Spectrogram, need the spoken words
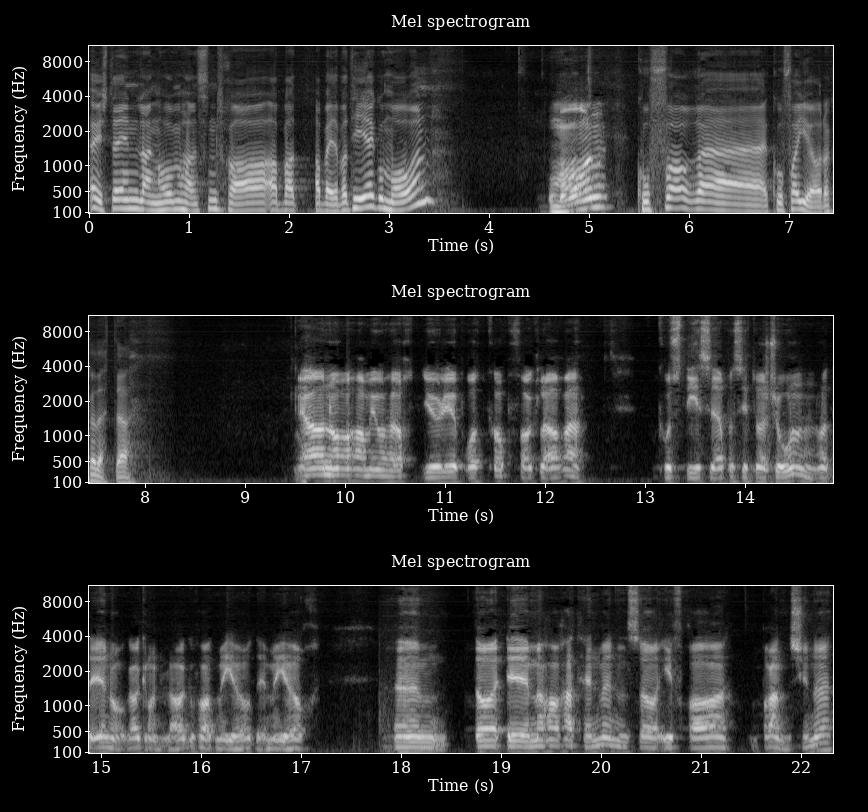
Øystein Langholm Hansen fra Arbeiderpartiet. God morgen. God morgen. Hvorfor, uh, hvorfor, gjør dere dette? Ja, Nå har vi jo hørt Julie Bråttkopp forklare hvordan de ser på situasjonen. og Det er noe av grunnlaget for at vi gjør det vi gjør. Um, er, vi har hatt henvendelser fra bransjene,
